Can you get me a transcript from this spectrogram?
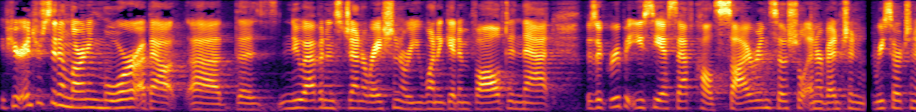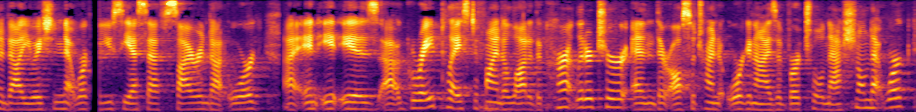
If you're interested in learning more about uh, the new evidence generation or you want to get involved in that, there's a group at UCSF called SIREN, Social Intervention Research and Evaluation Network, UCSF, uh, and it is a great place to find a lot of the current literature, and they're also trying to organize a virtual national network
